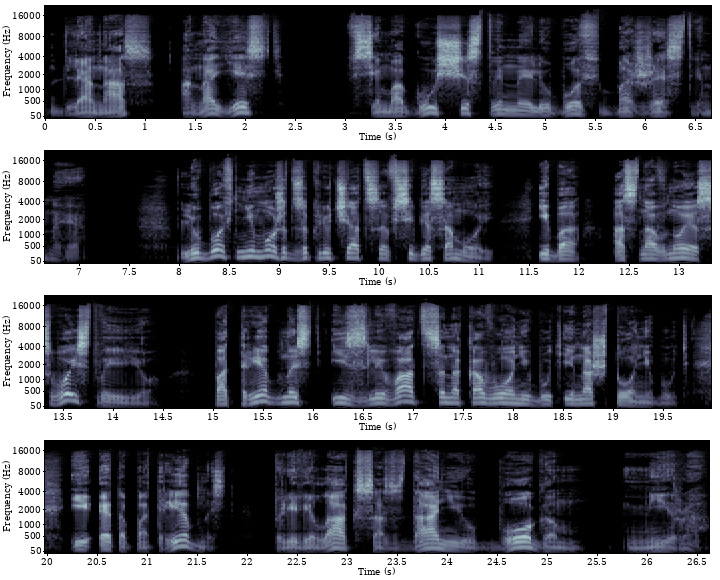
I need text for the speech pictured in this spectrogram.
Для нас она есть всемогущественная любовь божественная. Любовь не может заключаться в себе самой, ибо основное свойство ее — потребность изливаться на кого-нибудь и на что-нибудь, и эта потребность привела к созданию Богом мира.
